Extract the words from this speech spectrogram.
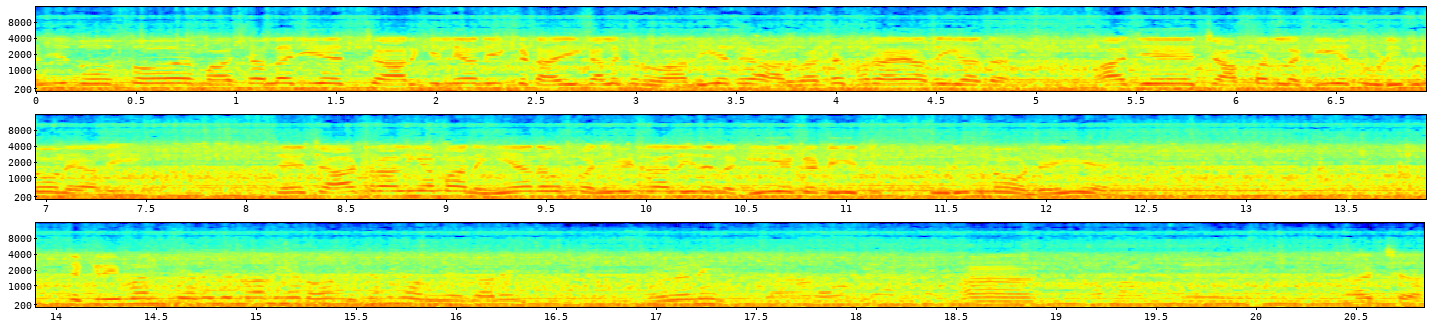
ਹਾਂਜੀ ਦੋਸਤੋ ਮਾਸ਼ਾਅੱਲਾ ਜੀ, ਇਹ 4 ਕਿੱਲਿਆਂ ਦੀ ਕਟਾਈ ਕੱਲ ਕਰਵਾ ਲਈ ਹੈ ਤੇ ਹਾਰਵੈਸਟਰ ਫਰਾਇਆ ਸੀਗਾ ਤਾਂ। ਅੱਜ ਇਹ ਚਾਪਰ ਲੱਗੀ ਹੈ ਤੂੜੀ ਬਣਾਉਣ ਵਾਲੀ ਤੇ ਚਾਰ ਟਰਾਲੀਆਂ ਬਣ ਗਈਆਂ, ਤਾਂ ਹੁਣ ਪੰਜਵੀਂ ਟਰਾਲੀ ਤੇ ਲੱਗੀ ਹੈ, ਗੱਡੀ 'ਚ ਤੂੜੀ ਬਣਾਉਣ ਰਹੀ ਹੈ। ਤਕਰੀਬਨ ਤਿੰਨ ਟਰਾਲੀਆਂ ਤਾਂ ਨਿਕਲ ਹੀ ਹੋਣੀਆਂ ਸਾਰੇ। ਐਵੇਂ ਨਹੀਂ? ਹਾਂ। ਅੱਛਾ।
